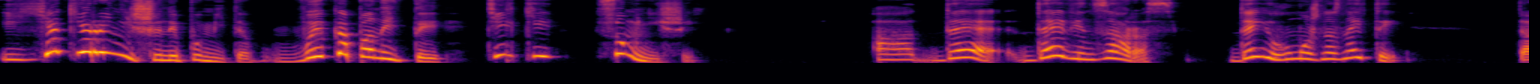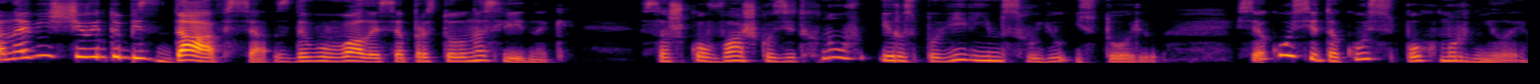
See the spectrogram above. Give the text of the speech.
І як я раніше не помітив, викопаний ти, тільки сумніший. А де, де він зараз? Де його можна знайти? Та навіщо він тобі здався? здивувалися престолонаслідники. Сашко важко зітхнув і розповів їм свою історію. Сякусь і такусь похмурніли.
